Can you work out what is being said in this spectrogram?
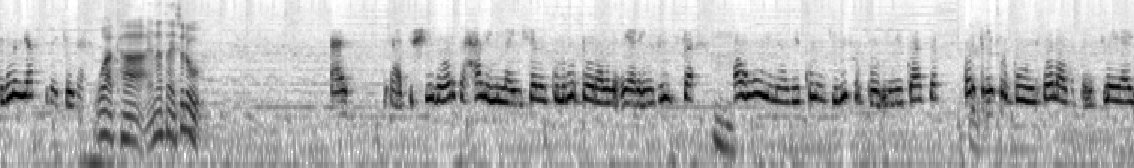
degmada yaaqsida joogaa waa kaa ina tahay soo dhow aad raacdushiida horta xalay ilaa shalay kulamo dooraa laga ciyaaray ingiriiska waxaa ugu weynaaday kulankii liverpool iyo newcastle horta liverpool way soo laabatay is leeyahay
